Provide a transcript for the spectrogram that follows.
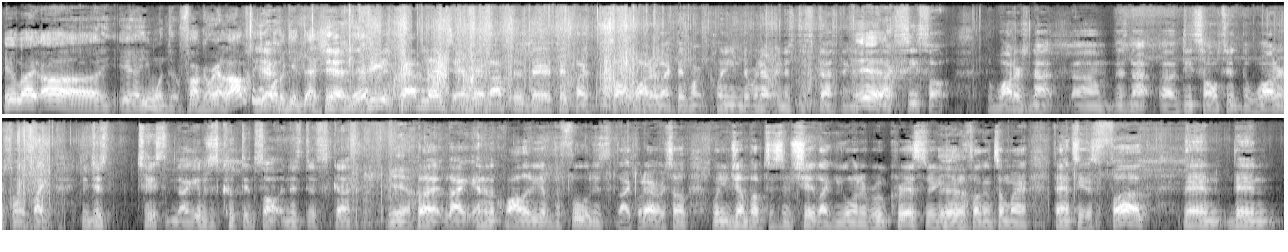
He was like, oh yeah, you went to fucking Red Lobster. You want to get that shit. Yeah, if you get crab legs and red lobster, they taste like salt water, like they weren't cleaned or whatever, and it's disgusting. It's Yeah. like sea salt. The water's not, um, there's not uh, desalted the water, so it's like you just taste it like it was just cooked in salt, and it's disgusting. Yeah. But like, and the quality of the food is like whatever. So when you jump up to some shit like you going to Ruth's Chris or you Yeah. going to fucking somewhere fancy as fuck, then then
